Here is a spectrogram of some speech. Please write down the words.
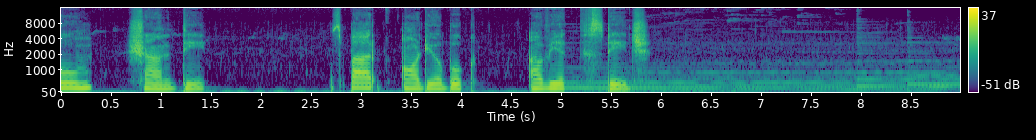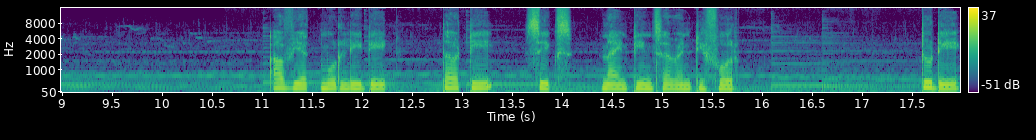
Om Shanti. SpARC Audiobook Avyakt Stage. Avyakt Murli date 36 1974. Today,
